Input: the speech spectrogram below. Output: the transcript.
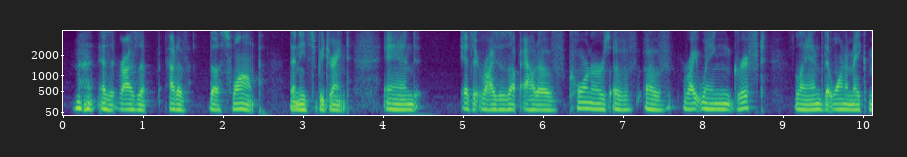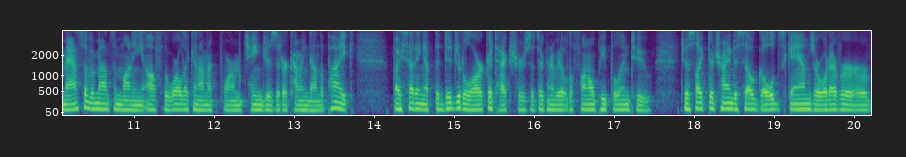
as it rises up out of the swamp that needs to be drained. And as it rises up out of corners of, of right wing grift land that want to make massive amounts of money off the World Economic Forum changes that are coming down the pike by setting up the digital architectures that they're going to be able to funnel people into, just like they're trying to sell gold scams or whatever, or,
